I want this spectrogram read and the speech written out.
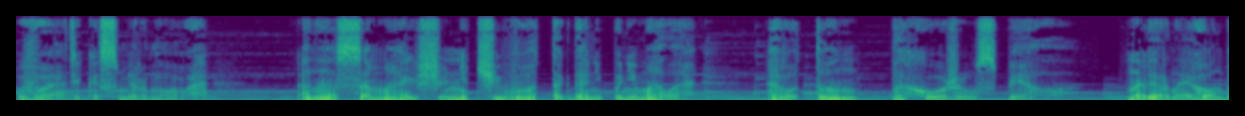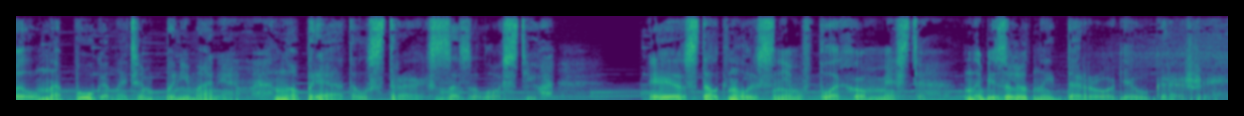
Вадика Смирнова. Она сама еще ничего тогда не понимала, а вот он, похоже, успел. Наверное, он был напуган этим пониманием, но прятал страх за злостью. И столкнулась с ним в плохом месте, на безлюдной дороге у гаражей.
